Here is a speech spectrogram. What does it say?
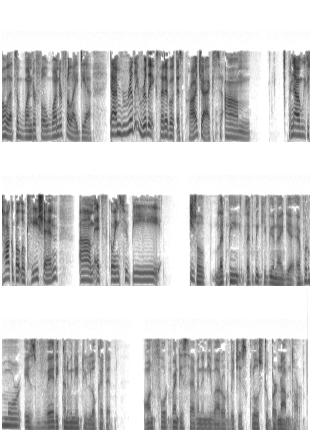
Oh, that's a wonderful, wonderful idea. Yeah, I'm really, really excited about this project. Um, now we could talk about location. Um, it's going to be so let me let me give you an idea. Evermore is very conveniently located on 427 in Eva Road, which is close to Burnhamthorpe.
